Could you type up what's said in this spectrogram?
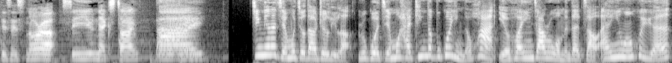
This is Nora. See you next time. Bye. 今天的节目就到这里了。如果节目还听得不过瘾的话，也欢迎加入我们的早安英文会员。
